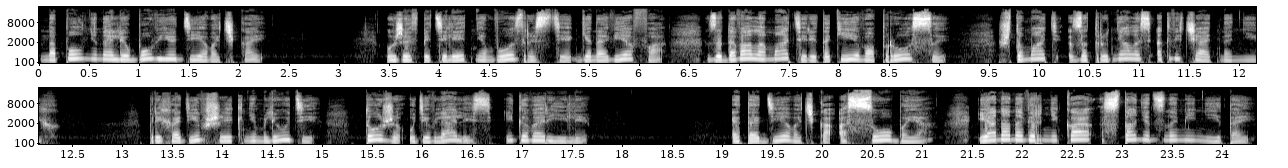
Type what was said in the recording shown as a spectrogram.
наполненной любовью девочкой. Уже в пятилетнем возрасте Геновефа задавала матери такие вопросы, что мать затруднялась отвечать на них. Приходившие к ним люди тоже удивлялись и говорили, «Эта девочка особая, и она наверняка станет знаменитой».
